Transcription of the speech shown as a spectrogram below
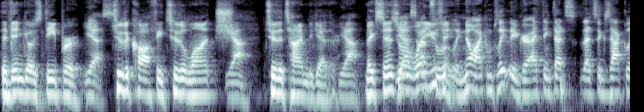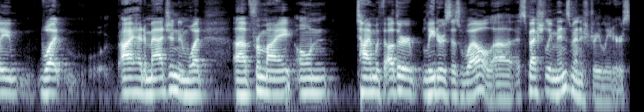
that then goes deeper Yes. to the coffee to the lunch Yeah. to the time together Yeah. makes sense Yes, or what absolutely. do you think No, I completely agree. I think that's that's exactly what I had imagined and what uh, from my own time with other leaders as well, uh, especially men's ministry leaders.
